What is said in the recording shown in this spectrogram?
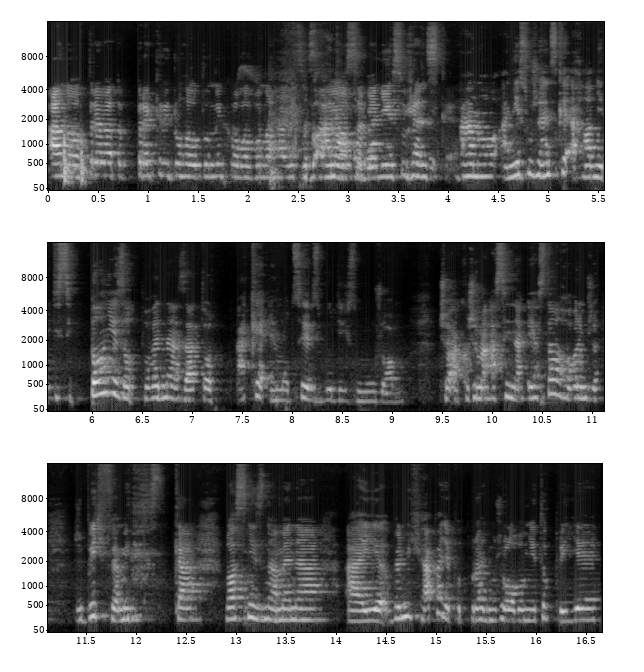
áno, treba to prekryť dlhou tunikou, lebo nohavice lebo, áno, o sebe nie sú ženské. Áno, a nie sú ženské a hlavne ty si plne zodpovedná za to, aké emócie vzbudíš s mužom. Čo akože ma asi, na, ja stále hovorím, že, že byť feministka vlastne znamená aj veľmi chápať a podporovať mužov, lebo mne to príde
